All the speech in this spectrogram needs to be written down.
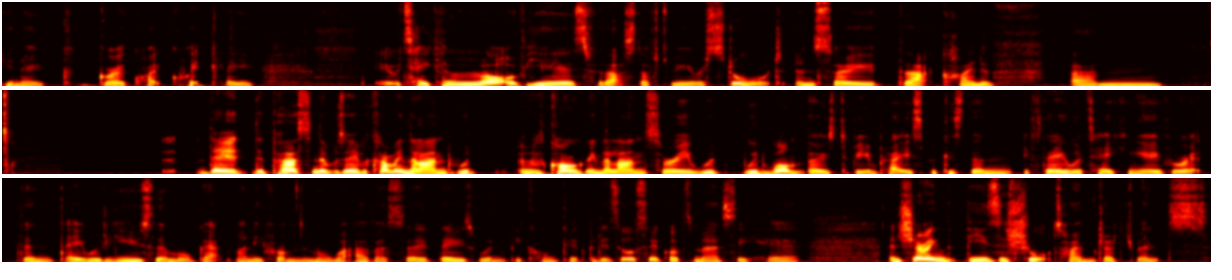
you know can grow quite quickly. It would take a lot of years for that stuff to be restored, and so that kind of um, the the person that was overcoming the land would was conquering the land, sorry, would would want those to be in place because then if they were taking over it, then they would use them or get money from them or whatever. So those wouldn't be conquered. But it's also God's mercy here, and showing that these are short time judgments.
